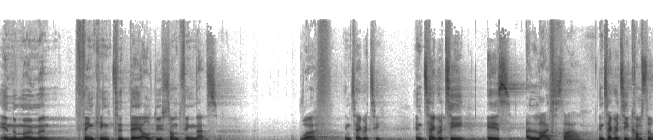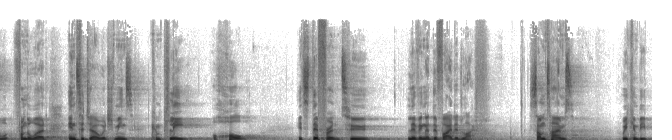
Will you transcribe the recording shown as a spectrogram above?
in the moment thinking, today I'll do something that's worth integrity. Integrity is a lifestyle. Integrity comes to, from the word integer, which means complete or whole. It's different to living a divided life. Sometimes we can be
